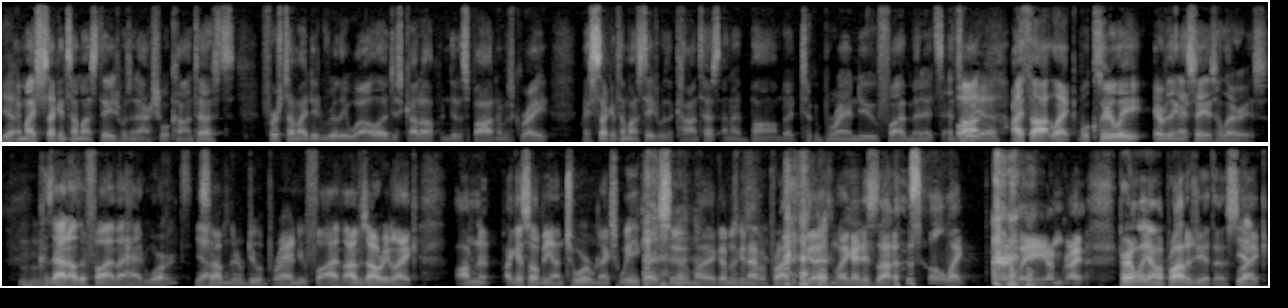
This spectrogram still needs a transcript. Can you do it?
Yeah. And my second time on stage was an actual contest. First time I did really well. I just got up and did a spot, and it was great. My second time on stage was a contest, and I bombed. I took a brand new five minutes and Oh, thought yeah? I thought like, well, clearly everything I say is hilarious because that other five I had worked. Mm-hmm. Yeah. So I'm going to do a brand new five. I was already like, I'm gonna. I guess I'll be on tour next week. I assume. like I'm just gonna have a private jet, and like I just thought it was all like apparently I'm great. Apparently I'm a prodigy at this. Yeah. Like,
